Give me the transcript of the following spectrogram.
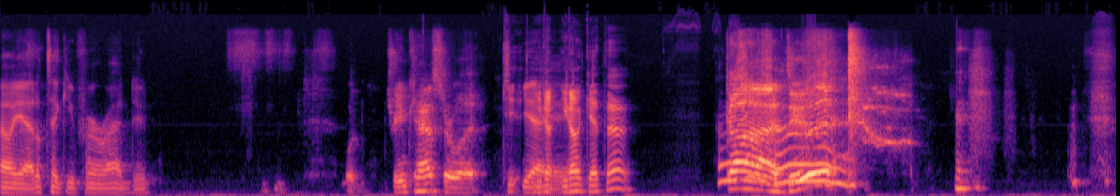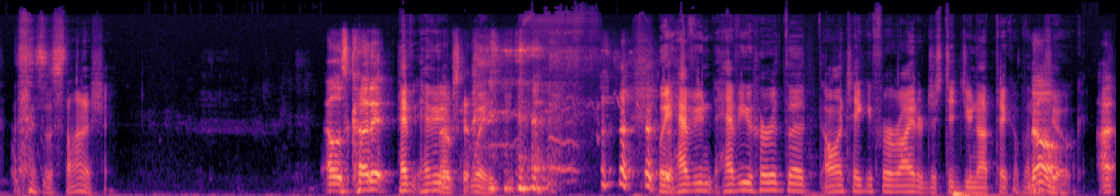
Oh yeah, it'll take you for a ride, dude. What Dreamcast or what? You, yeah, you don't, yeah, you don't get that? God, dude. That's astonishing. Ellis, cut it. Have have you No, I'm just wait wait have you have you heard the I want to take you for a ride or just did you not pick up on No. the joke? I,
